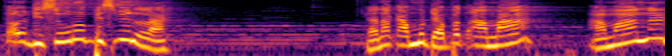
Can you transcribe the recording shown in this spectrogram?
Kalau disuruh bismillah. Karena kamu dapat ama amanah.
